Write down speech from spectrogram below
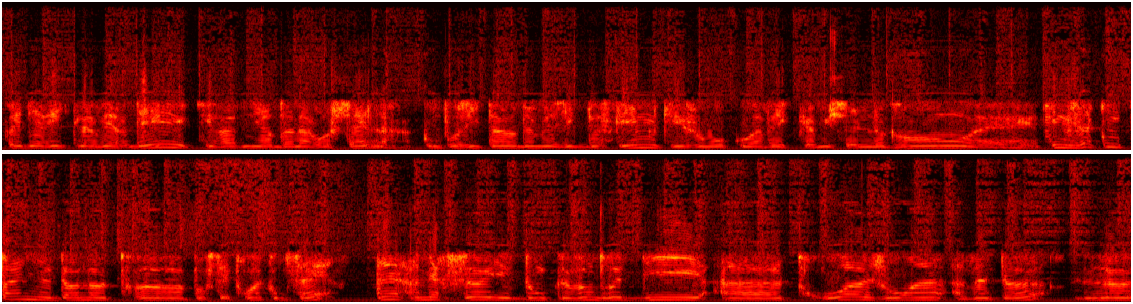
Frédéric Laverdé qui va venir de La Rochelle, compositeur de musique de film qui joue beaucoup avec Michel Legrand, et qui nous accompagne dans notre euh, pour ces trois concerts. À Merceuil, donc le vendredi à 3 juin à 20h. Le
